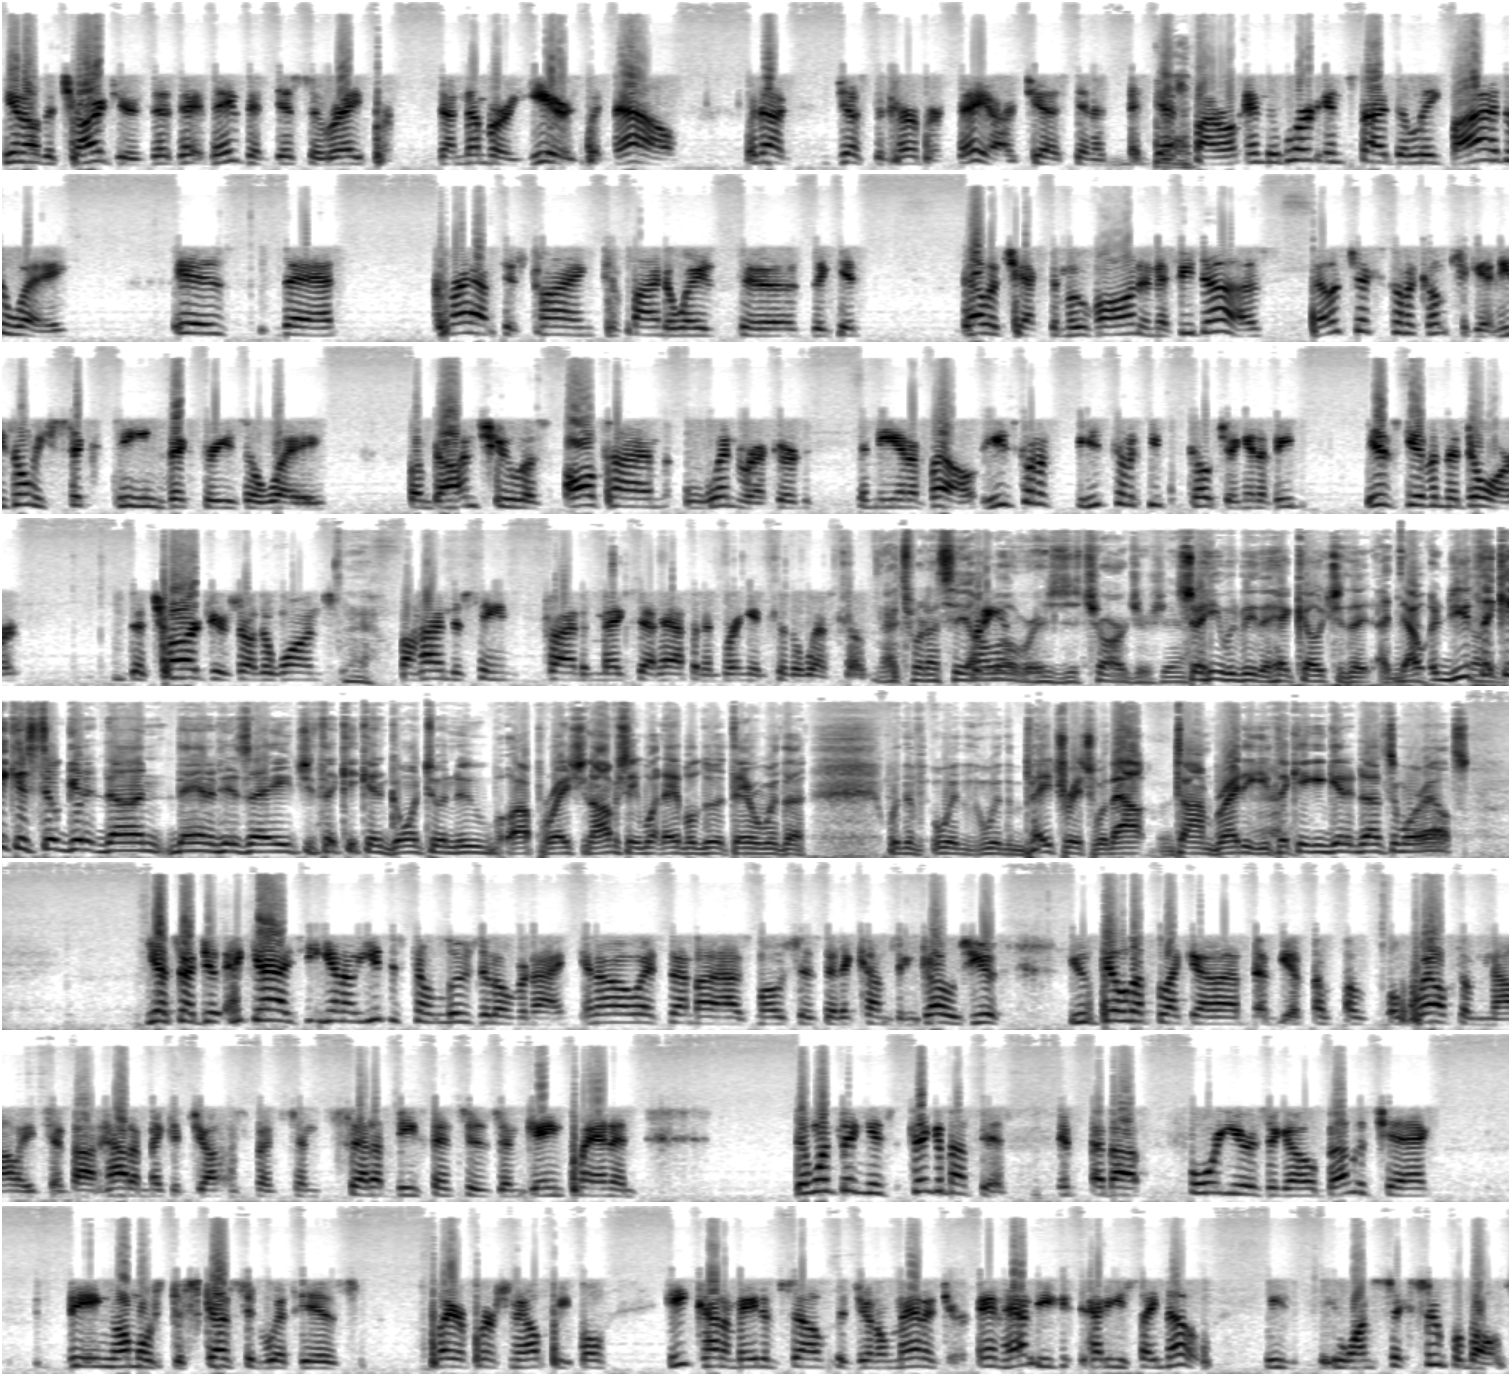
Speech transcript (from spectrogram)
you know, the Chargers they, they- they've been disarray for a number of years, but now without Justin Herbert, they are just in a, a death spiral. And the word inside the league, by the way, is that Kraft is trying to find a way to, to get Belichick to move on. And if he does, Belichick's going to coach again. He's only 16 victories away from Don Shula's all-time win record in the NFL. He's going to he's going to keep coaching, and if he is given the door, the Chargers are the ones behind the scenes trying to make that happen and bring it to the West Coast. That's what I see all over. Is the Chargers? Yeah. So he would be the head coach of the. uh, do you think he can still get it done, Dan, at his age? You think he can go into a new operation? Obviously, he wasn't able to do it there with the, with the with with the Patriots without Tom Brady. You think he can get it done somewhere else? Yes, I do. Hey, guys, you know, you just don't lose it overnight. You know, it's not by osmosis that it comes and goes. You you build up like a, a, a, wealth of knowledge about how to make adjustments and set up defenses and game plan. And the one thing is, think about this: if, about four years ago, Belichick, being almost disgusted with his player personnel people, he kind of made himself the general manager. And how do you how do you say no? He he won six Super Bowls,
